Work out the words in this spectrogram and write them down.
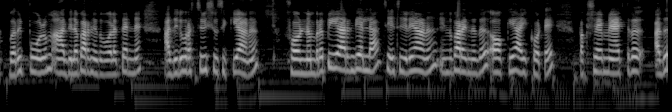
അക്ബർ ഇപ്പോഴും ആദില പറഞ്ഞതുപോലെ തന്നെ അതിൽ ഉറച്ച് വിശ്വസിക്കുകയാണ്. ഫോൺ നമ്പർ പി ആറിന്റെ അല്ല ചേച്ചിയുടെയാണ് എന്ന് പറയുന്നത്. ഓക്കെ ആയിക്കോട്ടെ. പക്ഷേ മാറ്റർ അത്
